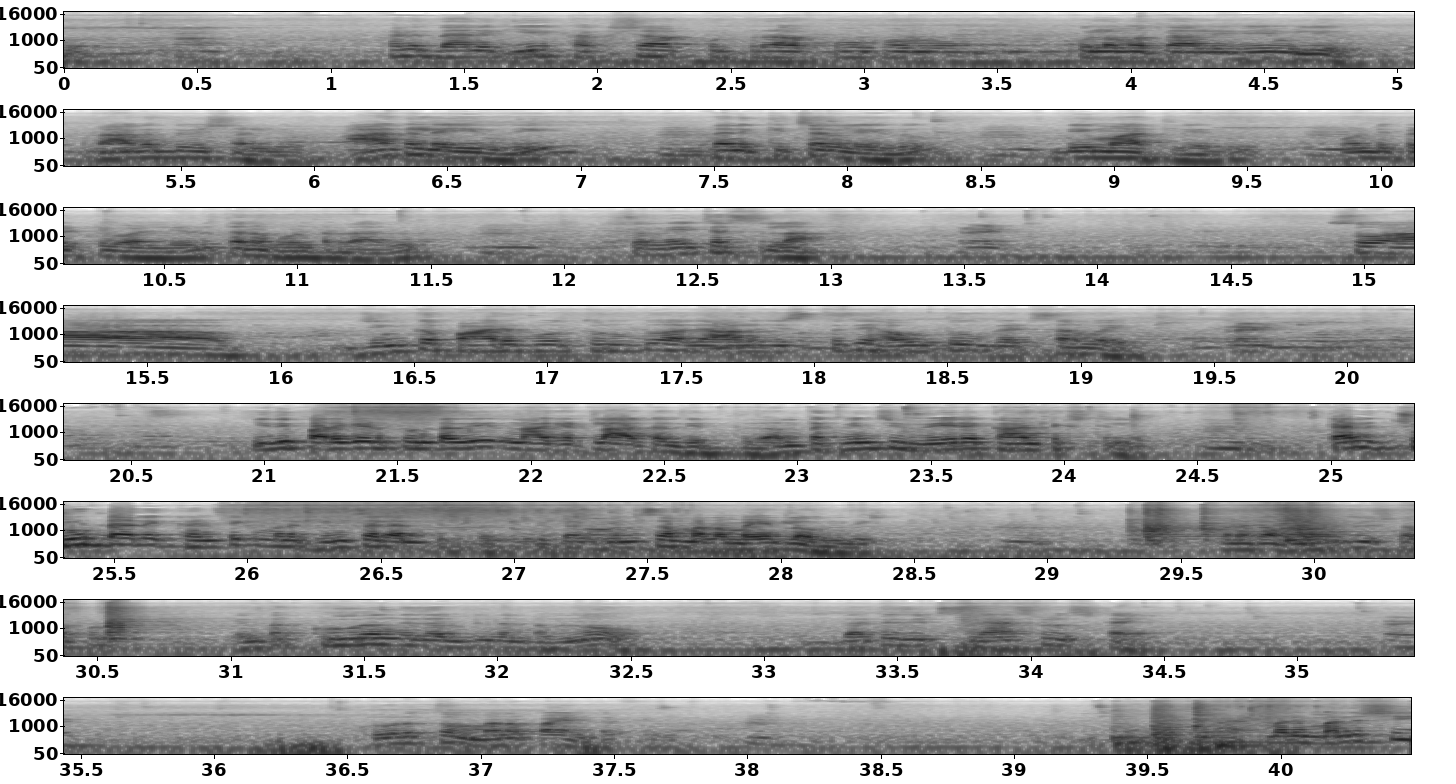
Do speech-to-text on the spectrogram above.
కానీ దానికి ఏ కక్ష కుట్ర కోపము కులమతాలు ఇవేమి లేవు. రాగద్వేషాలు లేవు. ఆకలి అయింది దానికి కిచెన్ లేదు డిమార్ట్ లేదు వండి పెట్టేవాళ్ళు లేడు తనకు వంట రాదు. So nature's law. Right so ఆ జింక పారిపోతుంటూ అది ఆలోచిస్తుంది హౌ టు గెట్ సర్వైవ్ ఇది పరిగెడుతుంటది నాకు ఎట్లా ఆకలి తీరుతుంది? అంతకు మించి వేరే కాంటెక్స్ట్ లేదు. కానీ చూడ్డానికి కంటికి మనకి హింస కనిపిస్తుంది. బికాస్ హింస మన మైండ్లో ఉంది. మనకు ఆ మైండ్ చూసినప్పుడు ఎంత క్రూరంగా చంపిందంటాం? That is it's natural style క్రూరత్వం మన పాయింట్ అక్కడ మరి మనిషి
